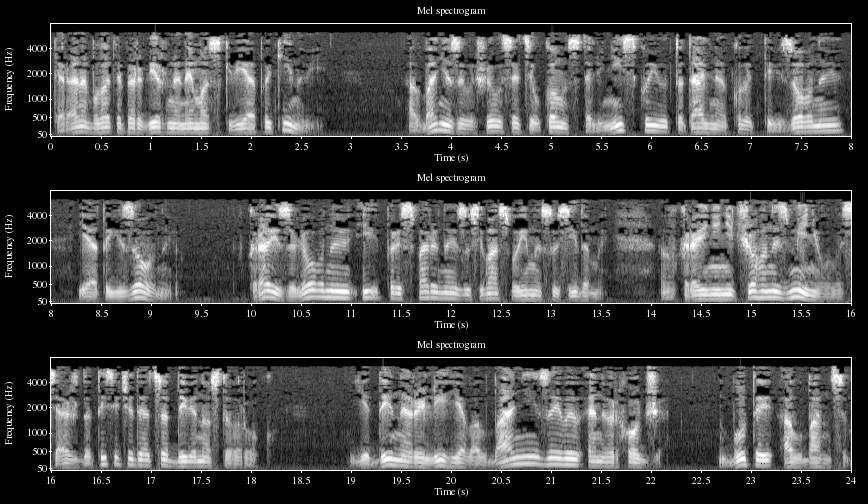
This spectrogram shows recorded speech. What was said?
Тирана була тепер вірна не Москві, а Пекінові. Албанія залишилася цілком сталіністською, тотально колективізованою і атеїзованою, вкрай ізольованою і приспареною з усіма своїми сусідами. В країні нічого не змінювалося аж до 1990 року. Єдина релігія в Албанії, заявив Енвер Ходжа, бути албанцем.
